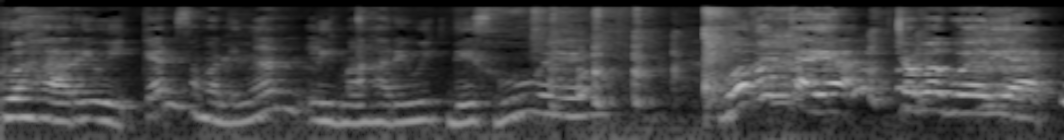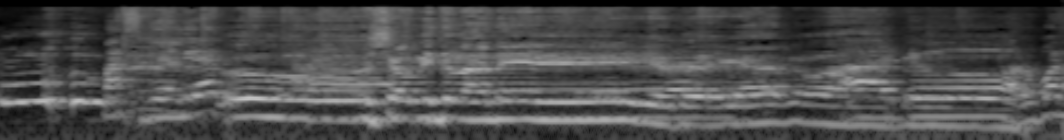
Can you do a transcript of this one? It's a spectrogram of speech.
dua hari weekend sama dengan lima hari weekdays gue gue kan kayak coba gue lihat pas gue lihat Uh, show me the money, gitu ya kan. Wah, Aduh, walaupun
